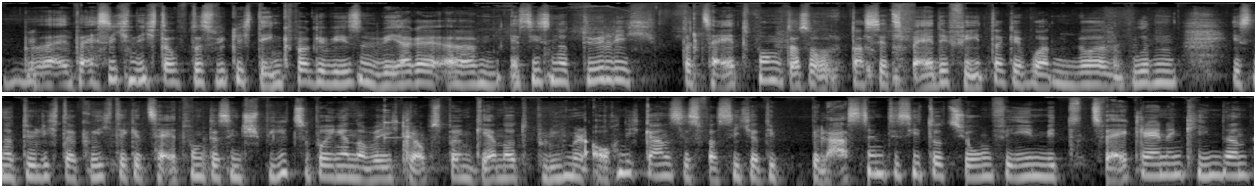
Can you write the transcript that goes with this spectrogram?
Weiß ich nicht, ob das wirklich denkbar gewesen wäre. Ähm, es ist natürlich der Zeitpunkt, also dass jetzt beide Väter geworden wurden, ist natürlich der richtige Zeitpunkt, das ins Spiel zu bringen. Aber ich glaube es beim Gernot Blümel auch nicht ganz. Es war sicher die belastende Situation für ihn mit zwei kleinen Kindern.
